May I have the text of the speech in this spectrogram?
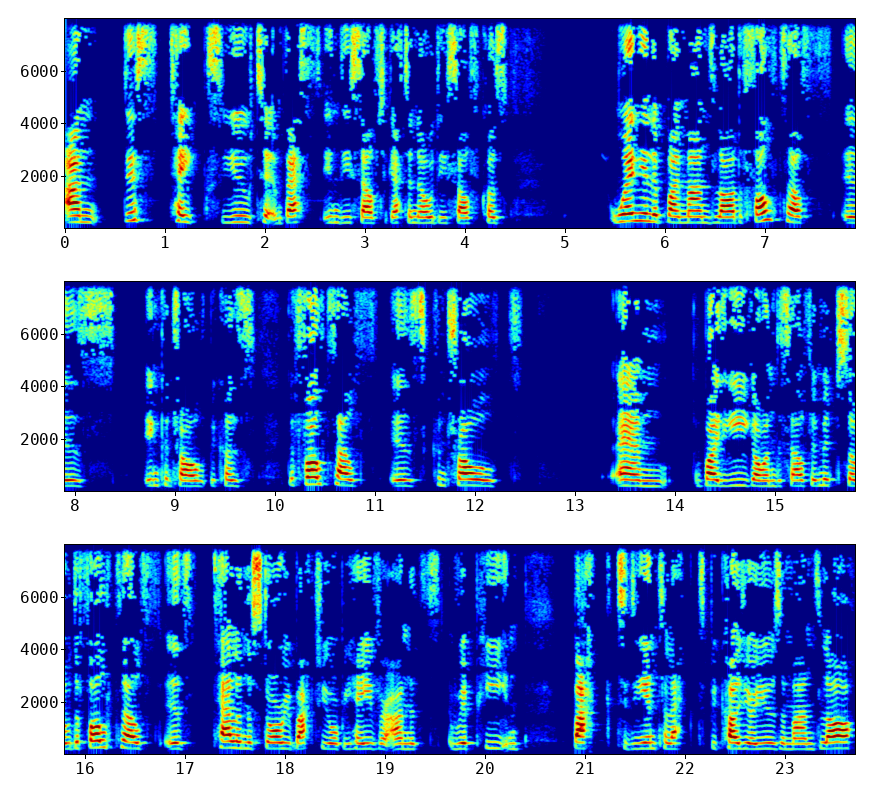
and this takes you to invest in these self to get to know these self because when you live by man's law, the false self is in control because the false self is controlled um, by the ego and the self image. So the false self is telling the story back to your behavior and it's repeating back to the intellect because you're using man's law.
